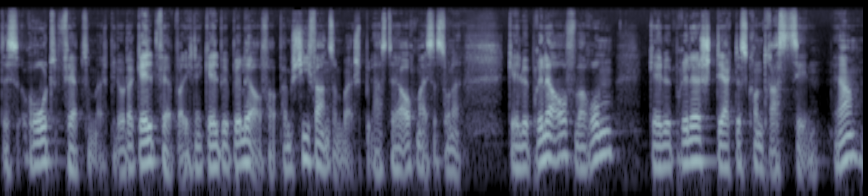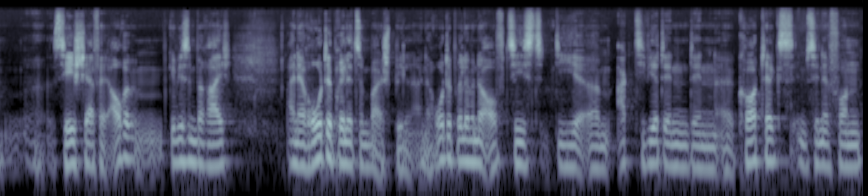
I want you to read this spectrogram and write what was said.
das rot färbt zum Beispiel oder gelb färbt, weil ich eine gelbe Brille auf habe. Beim Skifahren zum Beispiel hast du ja auch meistens so eine gelbe Brille auf. Warum? Gelbe Brille stärkt das Kontrastsehen. Ja? Sehschärfe auch im gewissen Bereich. Eine rote Brille zum Beispiel. Eine rote Brille, wenn du aufziehst, die ähm, aktiviert den, den äh, Cortex im Sinne von,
